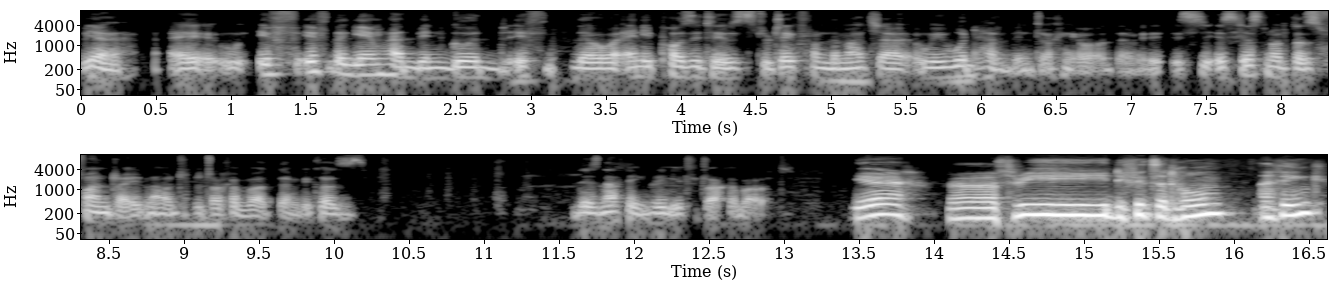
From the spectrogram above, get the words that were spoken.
yeah I, if if the game had been good if there were any positives to take from the match uh, we would have been talking about them. It's, it's just not as fun right now to talk about them because there's nothing really to talk about Yeah, uh, three defeats at home, I think,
